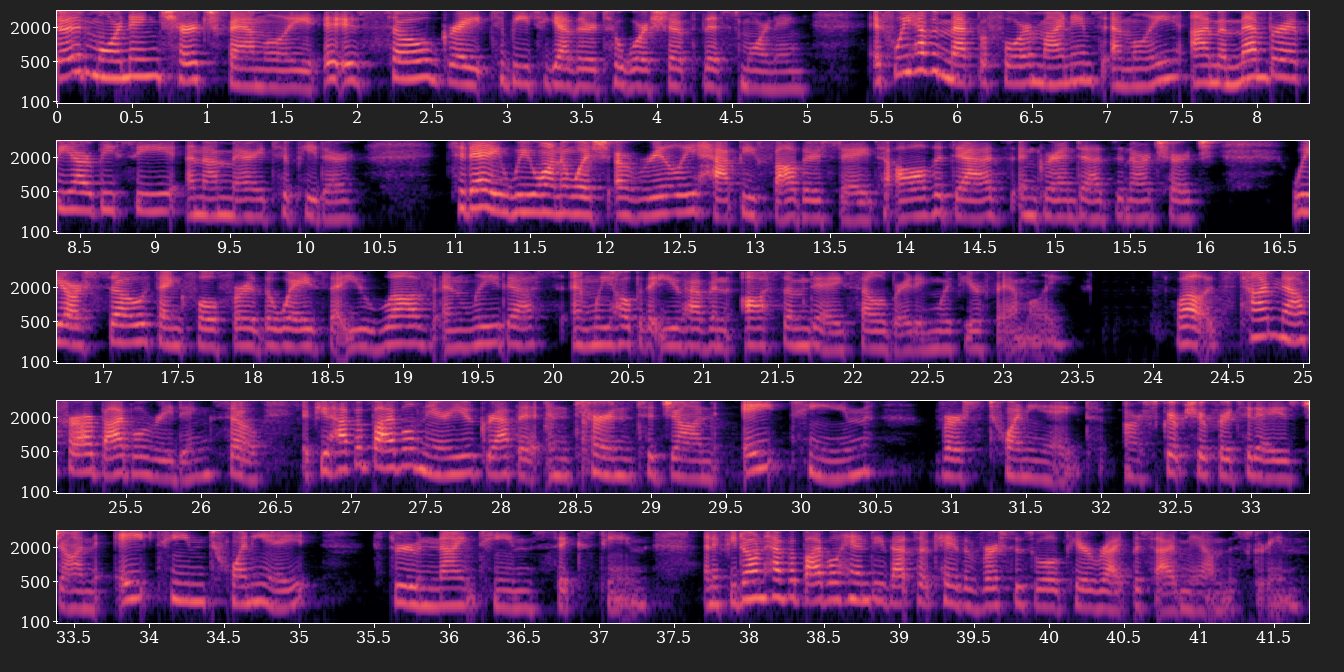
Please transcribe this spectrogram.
Good morning, church family. It is so great to be together to worship this morning. If we haven't met before, my name's Emily. I'm a member at BRBC and I'm married to Peter. Today, we want to wish a really happy Father's Day to all the dads and granddads in our church. We are so thankful for the ways that you love and lead us, and we hope that you have an awesome day celebrating with your family. Well, it's time now for our Bible reading. So if you have a Bible near you, grab it and turn to John 18, verse 28. Our scripture for today is John 18, 28 through 19, 16. And if you don't have a Bible handy, that's okay. The verses will appear right beside me on the screen.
